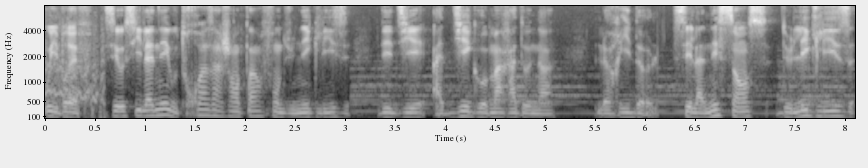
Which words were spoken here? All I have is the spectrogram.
Oui, bref, c'est aussi l'année où trois Argentins fondent une église dédiée à Diego Maradona, leur idole. C'est la naissance de l'église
